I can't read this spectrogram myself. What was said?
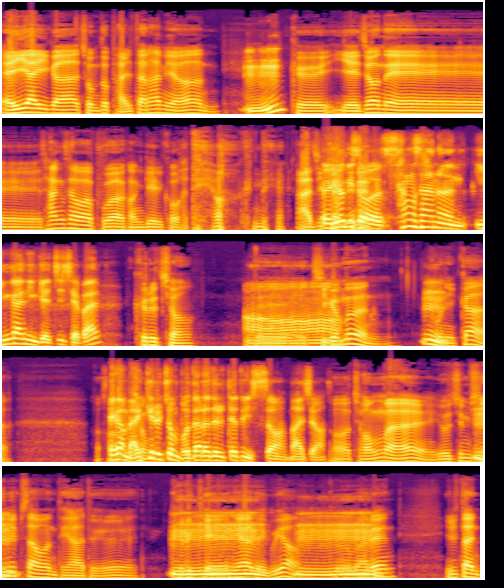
AI가 좀 더 발달하면 응? 그 예전에 상사와 부하 관계일 것 같아요. 근데 어, 아직까지는 여기서 상사는 인간이겠지, 제발? 그렇죠. 어. 지금은 음. 보니까 제가 어, 말귀를 좀 못 알아들 때도 있어. 맞아. 정, 어, 정말 요즘 신입사원 대하듯 그렇게 음. 해야 되고요. 음. 그 말은 일단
